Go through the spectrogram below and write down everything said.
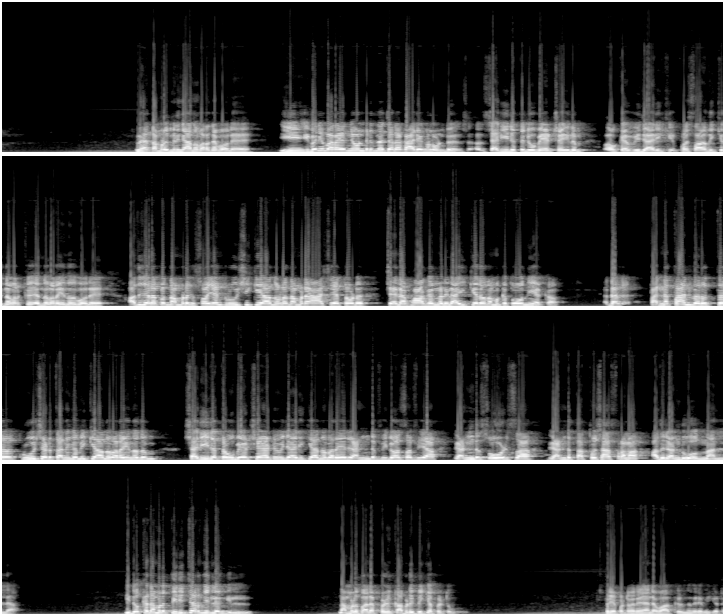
നമ്മൾ മിനിഞ്ഞാന്ന് പറഞ്ഞ പോലെ ഈ ഇവർ പറഞ്ഞുകൊണ്ടിരുന്ന ചില കാര്യങ്ങളുണ്ട്. ശരീരത്തിന്റെ ഉപേക്ഷയിലും ഒക്കെ വിചാരിക്ക പ്രസാദിക്കുന്നവർക്ക് എന്ന് പറയുന്നത് പോലെ. അത് ചിലപ്പോൾ നമ്മൾ സ്വയം ക്രൂശിക്കുക എന്നുള്ള നമ്മുടെ ആശയത്തോട് ചില ഭാഗങ്ങളിൽ ഐക്യത നമുക്ക് തോന്നിയേക്കാം. എന്നാൽ തന്നെത്താൻ വെറുത്ത് ക്രൂശെടുത്ത് അനുഗമിക്കുക എന്ന് പറയുന്നതും ശരീരത്തെ ഉപേക്ഷയായിട്ട് വിചാരിക്കുക എന്ന് പറയുന്നത് രണ്ട് ഫിലോസഫിയാ രണ്ട് സോഴ്സാ രണ്ട് തത്വശാസ്ത്രമാ അത് രണ്ടും ഒന്നല്ല. ഇതൊക്കെ നമ്മൾ തിരിച്ചറിഞ്ഞില്ലെങ്കിൽ നമ്മൾ പലപ്പോഴും കബളിപ്പിക്കപ്പെട്ടു പോകും. പ്രിയപ്പെട്ടവരെ ഞാൻ എന്റെ വാക്കിൽ നിന്ന് വിരമിക്കട്ടെ.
